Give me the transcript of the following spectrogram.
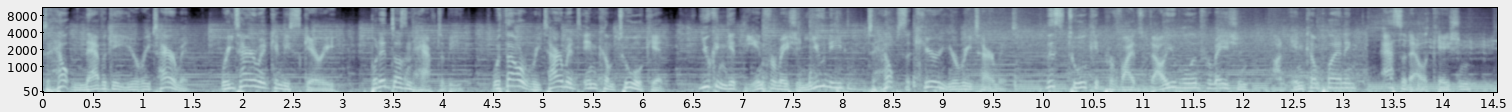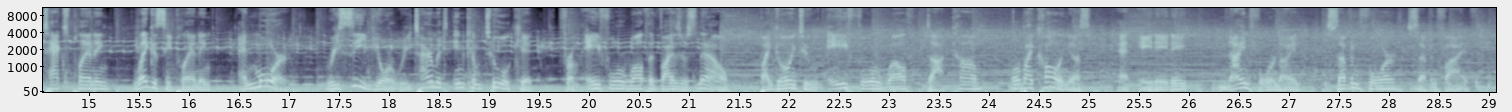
to help navigate your retirement? Retirement can be scary but it doesn't have to be. With our Retirement Income Toolkit, you can get the information you need to help secure your retirement. This toolkit provides valuable information on income planning, asset allocation, tax planning, legacy planning, and more. Receive your Retirement Income Toolkit from A4 Wealth Advisors now by going to a4wealth.com or by calling us at 888 949 7475.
